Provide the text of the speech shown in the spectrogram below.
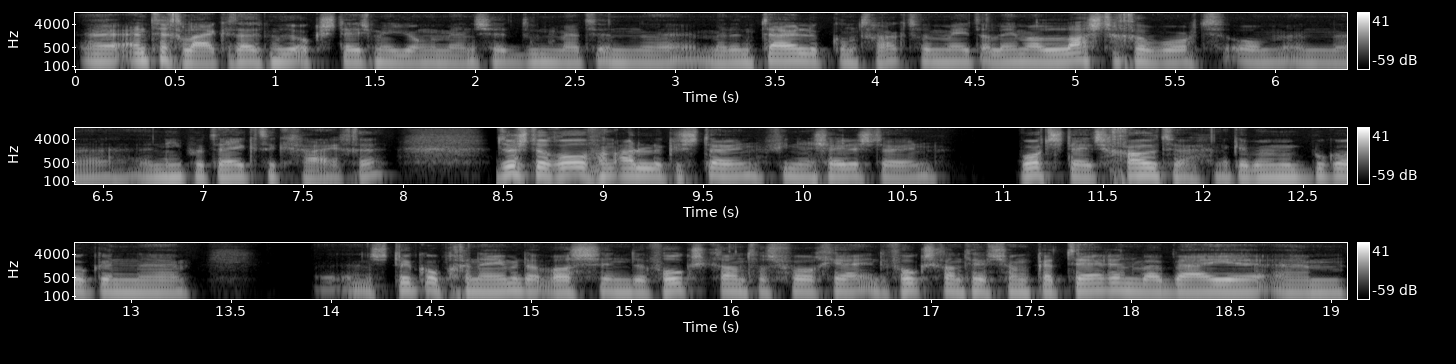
Uh, en tegelijkertijd moeten ook steeds meer jonge mensen het doen met een, uh, met een tijdelijk contract, waarmee het alleen maar lastiger wordt om een, een hypotheek te krijgen. Dus de rol van ouderlijke steun, financiële steun, wordt steeds groter. En ik heb in mijn boek ook een een stuk opgenomen. Dat was in de Volkskrant, was vorig jaar. In de Volkskrant heeft zo'n katern waarbij je um,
